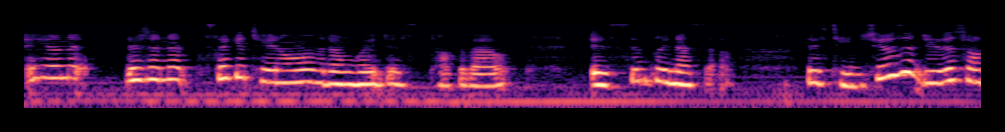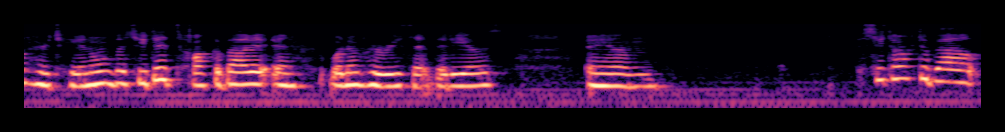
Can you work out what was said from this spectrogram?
And there's a second channel that I'm going to talk about is Simply Nessa. 15. She doesn't do this on her channel, but she did talk about it in one of her recent videos. And she talked about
